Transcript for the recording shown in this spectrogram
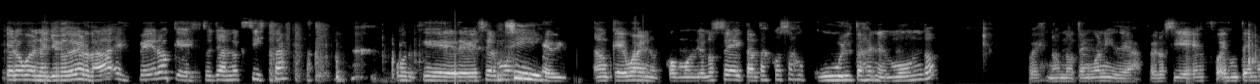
Pero bueno, yo de verdad espero que esto ya no exista, porque debe ser muy Sí. heavy. Aunque bueno, como yo no sé, hay tantas cosas ocultas en el mundo, pues no, no tengo ni idea. Pero sí es, fue un tema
